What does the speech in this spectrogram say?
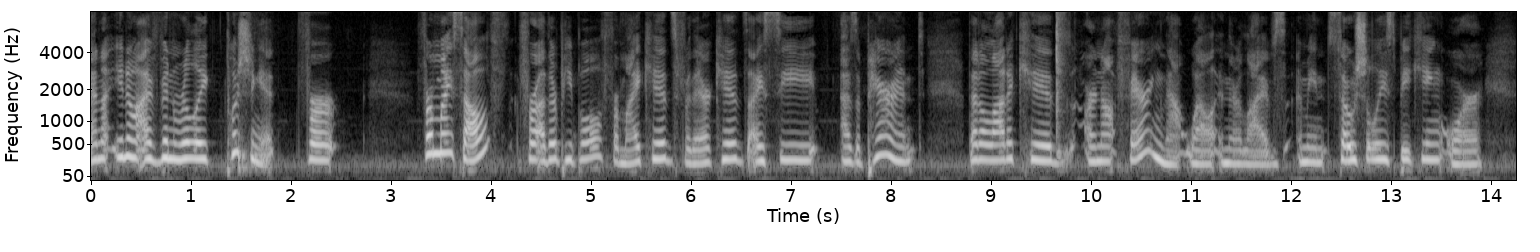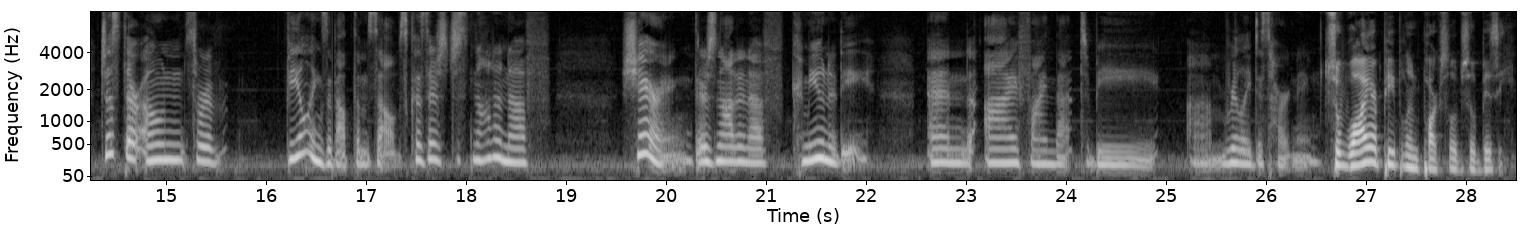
And, uh, you know, I've been really pushing it for, for myself, for other people, for my kids, for their kids. I see as a parent that a lot of kids are not faring that well in their lives. I mean, socially speaking, or just their own sort of feelings about themselves, because there's just not enough sharing. There's not enough community. And I find that to be um, really disheartening. So why are people in Park Slope so busy?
